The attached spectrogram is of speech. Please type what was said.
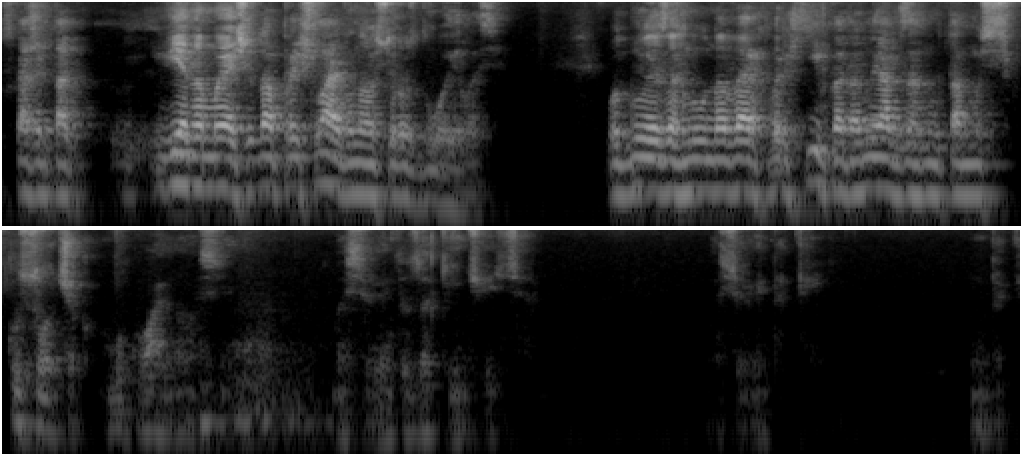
скажімо так, вена моя сюди прийшла і вона ось роздвоїлась. Одну я загнув наверх верхівка, та ну як загнув там ось кусочок буквально. Ось, ось він тут закінчується. Ось він такий. Він такий.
